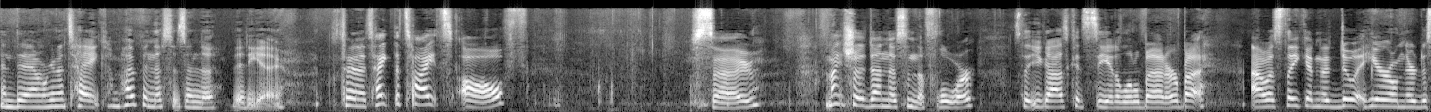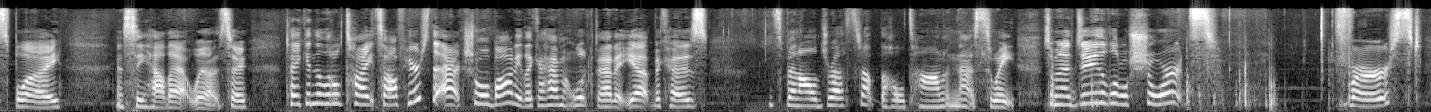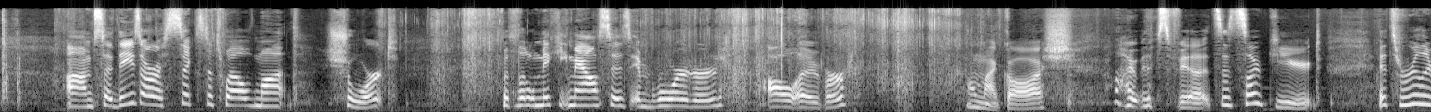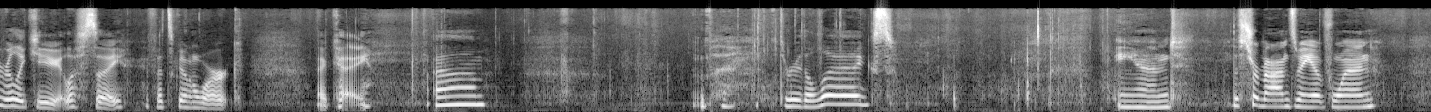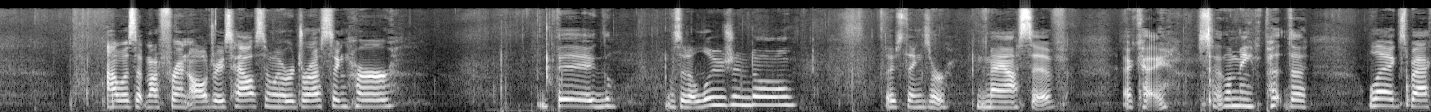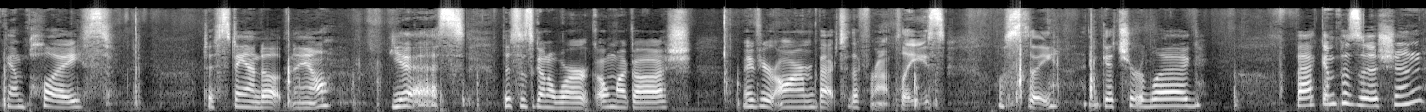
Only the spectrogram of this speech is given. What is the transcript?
And then we're gonna take, I'm hoping this is in the video. So I'm gonna take the tights off so, I might should have done this in the floor so that you guys could see it a little better, but I was thinking to do it here on their display and see how that went. So, taking the little tights off. Here's the actual body. Like, I haven't looked at it yet because it's been all dressed up the whole time, and that's sweet. So, I'm to do the little shorts first. Um, so these are a 6 to 12 month short with little Mickey Mouses embroidered all over. Oh my gosh. I hope this fits. It's so cute. It's really, really cute. Let's see if it's going to work. Okay. Um, through the legs. And this reminds me of when I was at my friend Audrey's house and we were dressing her big, was it illusion doll? Those things are massive. Okay, so let me put the legs back in place to stand up now. Yes, this is gonna work. Oh my gosh. Move your arm back to the front, please. Let's see. And get your leg back in position.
